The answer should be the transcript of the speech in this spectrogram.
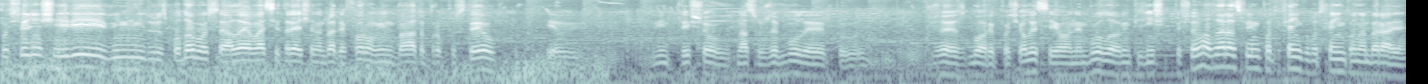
По сьогоднішній грі він мені дуже сподобався, але Васі треба ще набрати форму, він багато пропустив. І Він прийшов, у нас вже були, вже збори почалися, його не було, він пізніше прийшов, а зараз він потихеньку-потихеньку набирає.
